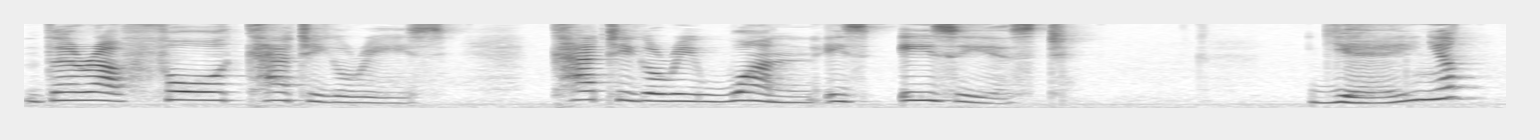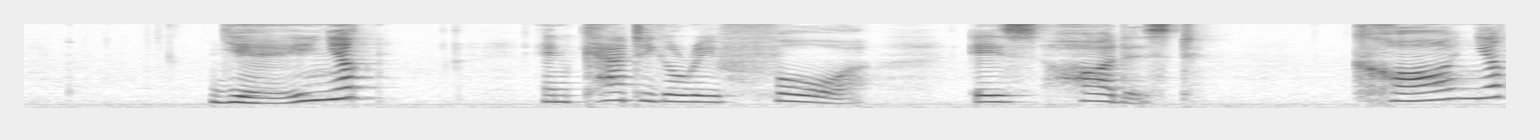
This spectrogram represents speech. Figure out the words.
There are four categories. Category 1 is easiest. Dễ nhất. Dễ nhất. And category 4 is hardest. Khó nhất.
